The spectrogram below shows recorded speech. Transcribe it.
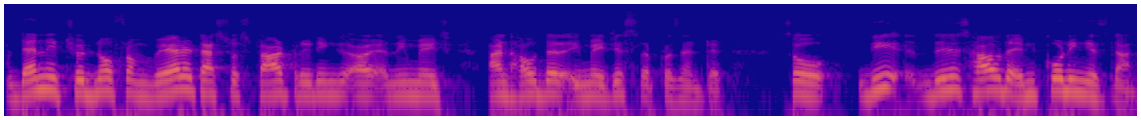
then it should know from where it has to start reading uh, an image and how the image is represented. So, the this is how the encoding is done.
